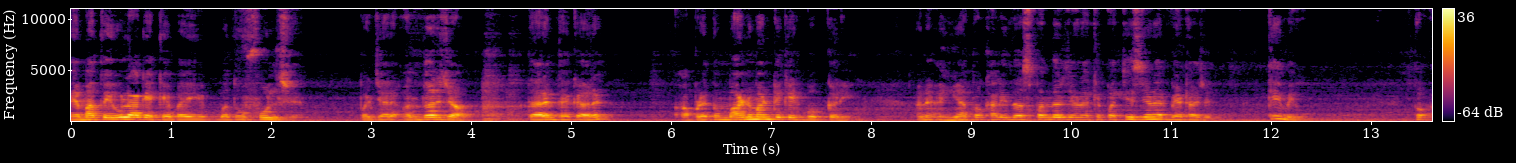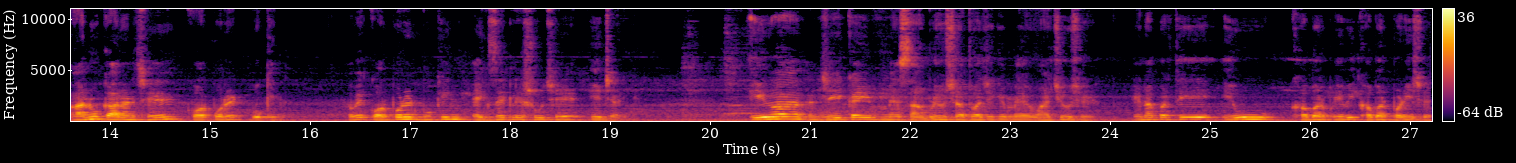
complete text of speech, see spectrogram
એમાં તો એવું લાગે કે ભાઈ બધું ફૂલ છે. પણ જ્યારે અંદર જાઓ, ત્યારે એમ થાય કે અરે, આપણે તો માંડ માંડ ટિકિટ બુક કરી. અને અહીંયા તો ખાલી દસ પંદર જણા કે પચીસ જણા જ બેઠા છે. કેમ એવું? તો આનું કારણ છે કોર્પોરેટ બુકિંગ. હવે કોર્પોરેટ બુકિંગ એક્ઝેક્ટલી શું છે એ જાણીએ. એવા જે કંઈ મેં સાંભળ્યું છે અથવા જે કે મેં વાંચ્યું છે, એના પરથી એવું ખબર, એવી ખબર પડી છે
